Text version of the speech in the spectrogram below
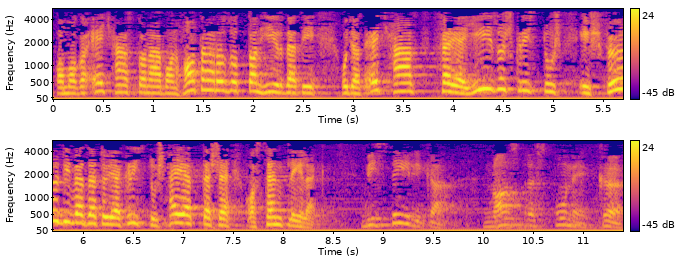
a maga egyháztanában határozottan hirdeti, hogy az egyház feje Jézus Krisztus és földi vezetője Krisztus helyettese a Szentlélek. Biserica noastră spune că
